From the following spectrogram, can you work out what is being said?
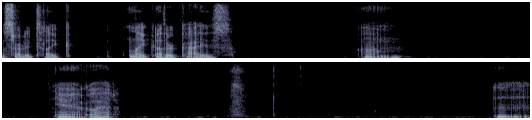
started to like like other guys? Um, yeah, go ahead. Mm,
